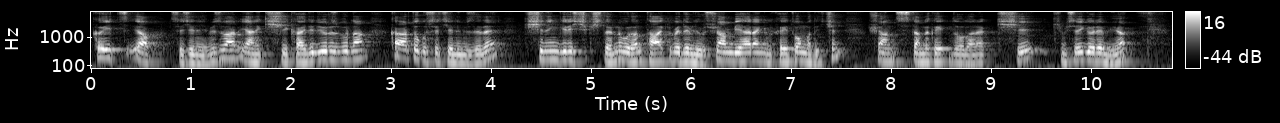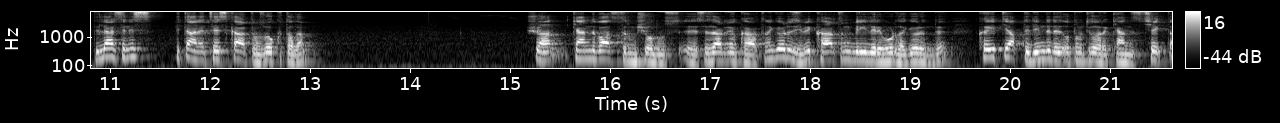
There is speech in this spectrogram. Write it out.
Kayıt yap seçeneğimiz var. Yani kişiyi kaydediyoruz buradan. Kart oku seçeneğimizde de kişinin giriş çıkışlarını buradan takip edebiliyoruz. Şu an bir herhangi bir kayıt olmadığı için şu an sistemde kayıtlı olarak kişi kimseyi göremiyor. Dilerseniz bir tane test kartımızı okutalım. Şu an kendi bastırmış olduğumuz e, Sezer Dünya kartını gördüğünüz gibi kartın bilgileri burada göründü. Kayıt yap dediğimde de otomatik olarak kendisi çekti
